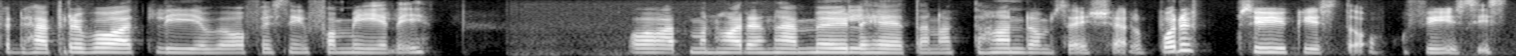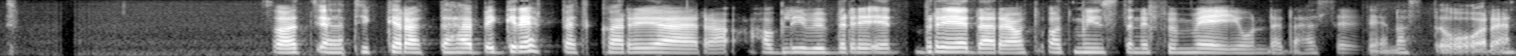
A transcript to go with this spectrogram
för det här privatlivet och för sin familj. Och att man har den här möjligheten att ta hand om sig själv, både psykiskt och fysiskt. Så att jag tycker att det här begreppet karriär har blivit bred, bredare, åtminstone för mig under de här senaste åren.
